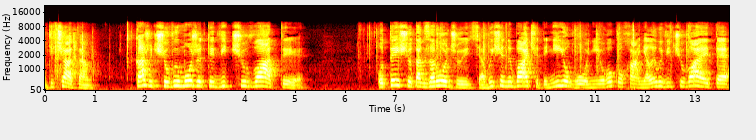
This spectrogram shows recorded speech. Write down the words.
дівчата, кажуть, що ви можете відчувати оте, що так зароджується. Ви ще не бачите ні його, ні його кохання, але ви відчуваєте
